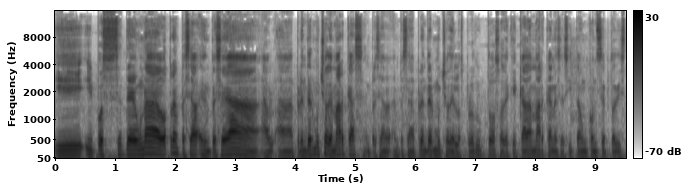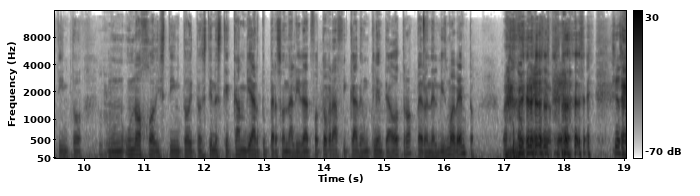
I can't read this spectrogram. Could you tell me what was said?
Y, y, pues de una a otra empecé, a, empecé a, aprender mucho de marcas, empecé a, empecé a aprender mucho de los productos o de que cada marca necesita un concepto distinto, un, un ojo distinto, y entonces tienes que cambiar tu personalidad fotográfica de un cliente a otro, pero en el mismo evento. Ok. Sí, o sea,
